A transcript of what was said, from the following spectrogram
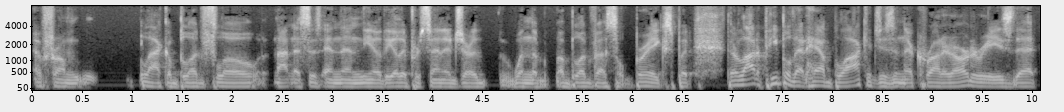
uh, from lack of blood flow, not necessarily, and then you know the other percentage are when the a blood vessel breaks. But there are a lot of people that have blockages in their carotid arteries that.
